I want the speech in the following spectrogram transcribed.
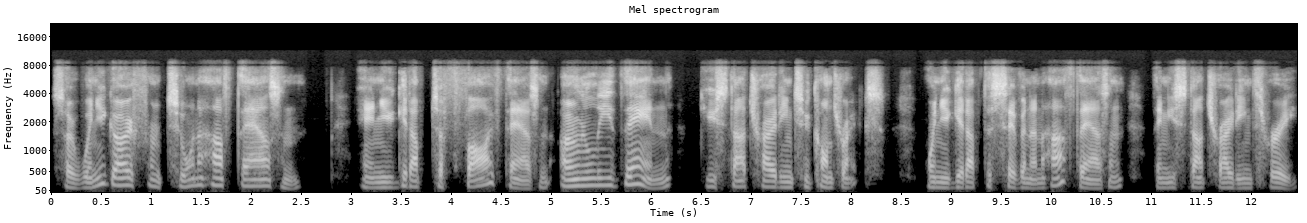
So when you go from two and a half thousand and you get up to 5,000, only then do you start trading two contracts. When you get up to seven and a half thousand, then you start trading three.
